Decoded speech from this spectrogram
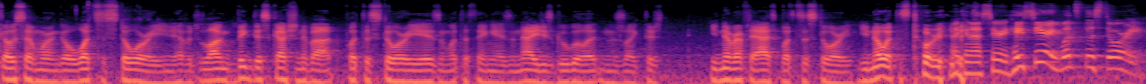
go somewhere and go, "What's the story?" and you have a long, big discussion about what the story is and what the thing is, and now you just Google it, and it's like there's, you never have to ask, "What's the story?" You know what the story is. I is. can ask Siri, hey Siri, what's the story?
